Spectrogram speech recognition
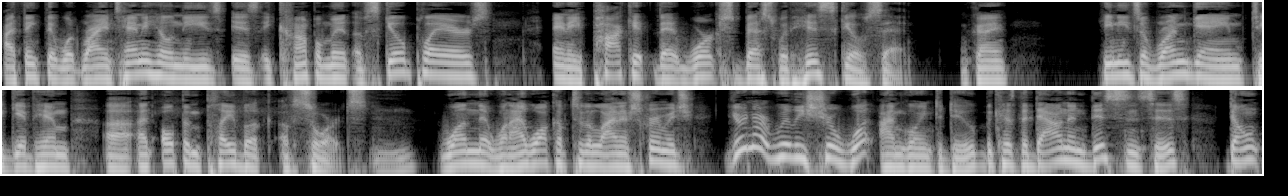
I think that what Ryan Tannehill needs is a complement of skilled players and a pocket that works best with his skill set. Okay. He needs a run game to give him uh, an open playbook of sorts. One that when I walk up to the line of scrimmage, you're not really sure what I'm going to do because the down and distances don't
